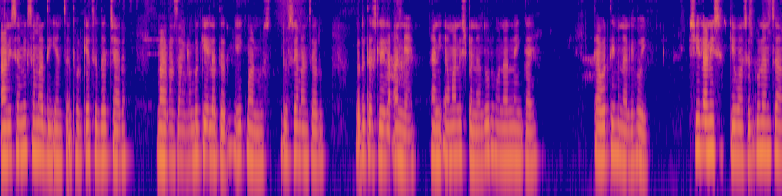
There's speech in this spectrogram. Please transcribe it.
आणि सम्यक समाधी यांचा थोडक्यात चार मार्गाचा अवलंब केला तर एक माणूस दुसऱ्या माणसावर करत असलेला अन्याय आणि अमानुषपणा दूर होणार नाही काय? त्यावर ते म्हणाले होय. शील आणि किंवा सद्गुणांचा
